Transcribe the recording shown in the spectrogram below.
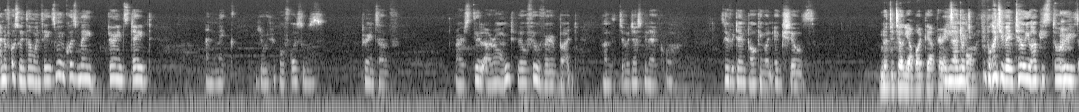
and of course when someone says me because my parents died and like you're with people of course whose parents have are still around, they'll feel very bad. And they'll just be like, Oh so every time walking on eggshells. not to tell you about their parents Yeah, at no, home. people can't even tell you happy stories.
